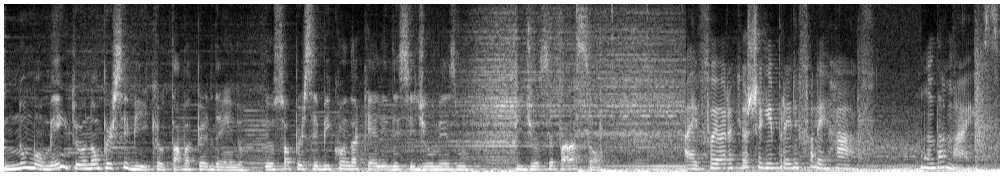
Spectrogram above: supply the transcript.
No momento eu não percebi que eu estava perdendo. Eu só percebi quando a Kelly decidiu mesmo pedir a separação. Aí foi a hora que eu cheguei para ele e falei, Rafa, não dá mais.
